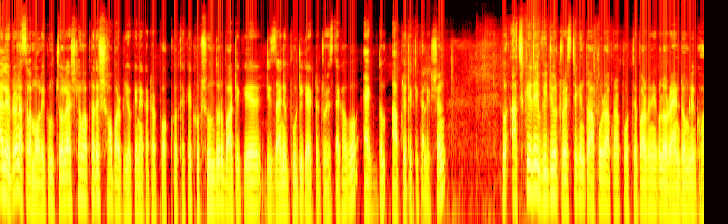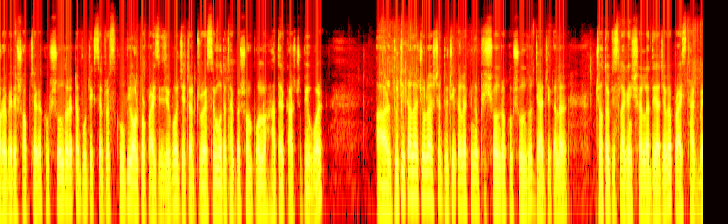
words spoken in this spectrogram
হ্যালো ইব্রান আসসালামু আলাইকুম। চলে আসলাম আপনাদের সবার প্রিয় কেনাকাটার পক্ষ থেকে। খুব সুন্দর বাটিকের ডিজাইনে বুটিকের একটা ড্রেস দেখাবো। একদম আপডেট একটি কালেকশন তো আজকের এই ভিডিও ড্রেসটি কিন্তু আপুরা আপনারা পড়তে পারবেন। এগুলো র্যান্ডমলি ঘরে বেড়ে সব জায়গায় খুব সুন্দর একটা বুটিক্সের ড্রেস খুবই অল্প প্রাইসে যাব যেটা ড্রেসের মধ্যে থাকবে সম্পূর্ণ হাতের কারচুপি ওয়ার্ক আর দুটি কালার চলে আসছে। দুটি কালার কিন্তু ভীষণ রকম সুন্দর। যার যে কালার যত পিস লাগে ইনশাল্লাহ দেওয়া যাবে। প্রাইস থাকবে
